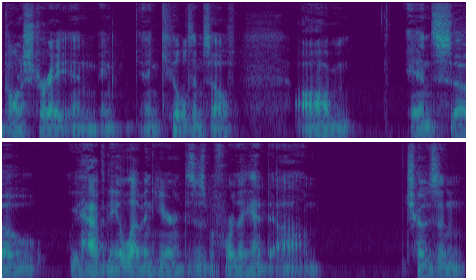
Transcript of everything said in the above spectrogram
gone astray and and and killed himself, um, and so we have the eleven here. This is before they had um, chosen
